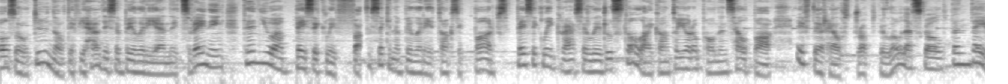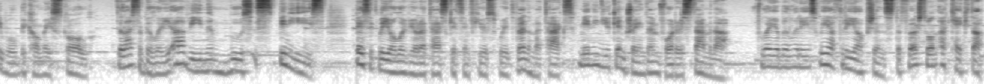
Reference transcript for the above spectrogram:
Also, do note if you have this ability and it's raining, then you are basically fucked. The second ability, Toxic Barbs, basically grants a little skull icon to your opponent's health bar. If their health drops below that skull, then they will become a skull. The last ability are Venomous Spines. Basically all of your attacks gets infused with venom attacks, meaning you can drain them for their stamina. For abilities, we have three options. The first one are Caked Up.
